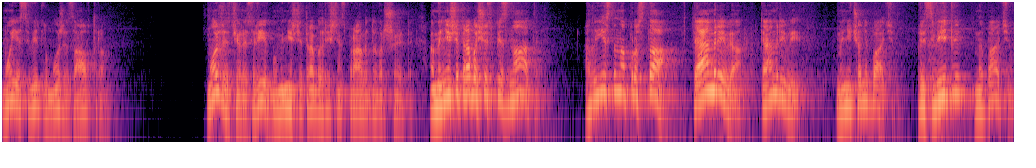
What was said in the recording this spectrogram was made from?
Моє світло може завтра, може через рік, бо мені ще треба грішні справи довершити. А мені ще треба щось пізнати. Але істина проста. В темряві, в темряві ми нічого не бачимо. При світлі ми бачимо.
